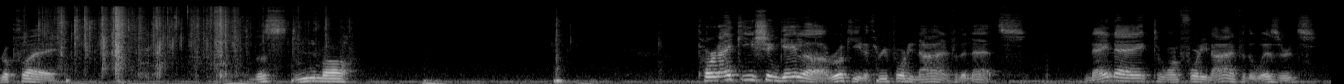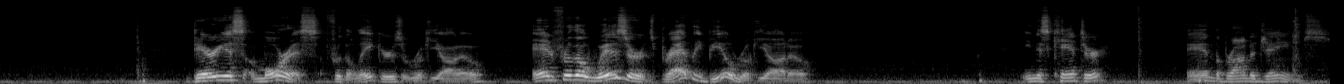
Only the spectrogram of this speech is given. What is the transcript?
Replay. The steamer. Tornike Shengelia, rookie to 349 for the Nets. Nene to 149 for the Wizards. Darius Morris for the Lakers, rookie auto. And for the Wizards, Bradley Beal, rookie auto. Enes Kanter and LeBron James.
